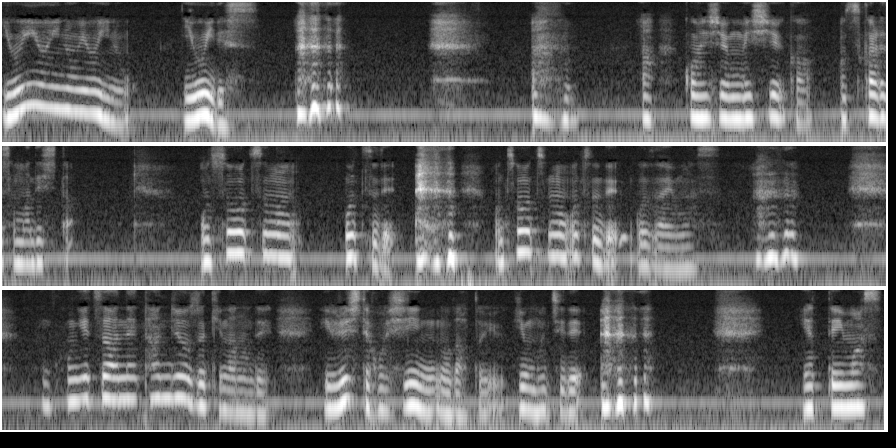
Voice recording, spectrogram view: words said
よいよいのよいのよいです。あ今週も1週間お疲れ様でした。おつおつのおつで おつおつのおつでございます。今月はね誕生月なので許してほしいのだという気持ちでやっています。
